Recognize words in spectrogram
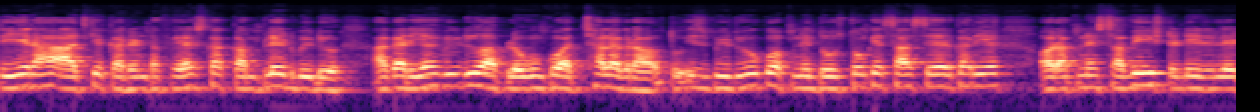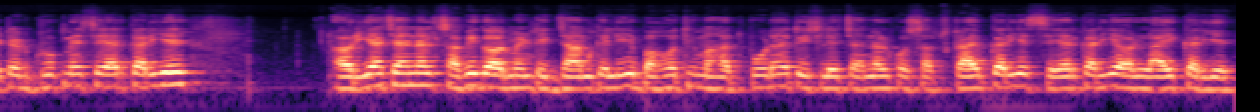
तो ये रहा आज के करंट अफेयर्स का कंप्लीट वीडियो अगर यह वीडियो आप लोगों को अच्छा लग रहा हो तो इस वीडियो को अपने दोस्तों के साथ शेयर करिए और अपने सभी स्टडी रिलेटेड ग्रुप में शेयर करिए। और यह चैनल सभी गवर्नमेंट एग्ज़ाम के लिए बहुत ही महत्वपूर्ण है तो इसलिए चैनल को सब्सक्राइब करिए, शेयर करिए और लाइक करिए।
